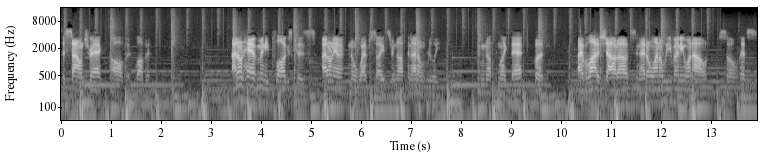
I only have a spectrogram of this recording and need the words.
The soundtrack, all of it, love it. I don't have many plugs because I don't have no websites or nothing. I don't really do nothing like that. But I have a lot of shout outs and I don't want to leave anyone out. So that's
